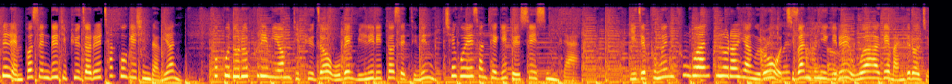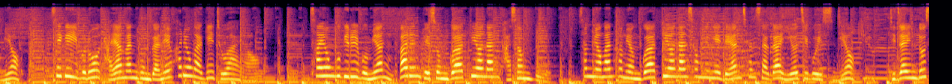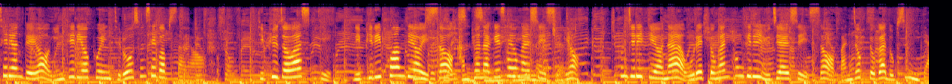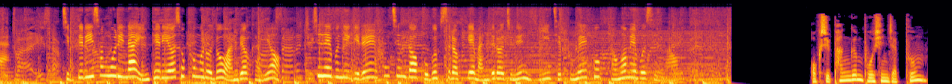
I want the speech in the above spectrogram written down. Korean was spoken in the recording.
캔들 앰퍼샌드 디퓨저를 찾고 계신다면 코코도르 프리미엄 디퓨저 500ml 세트는 최고의 선택이 될 수 있습니다. 이 제품은 풍부한 플로럴 향으로 집안 분위기를 우아하게 만들어주며 세계 입으로 다양한 공간에 활용하기 좋아요. 사용 후기를 보면 빠른 배송과 뛰어난 가성비, 선명한 화면과 뛰어난 성능에 대한 찬사가 이어지고 있으며 디자인도 세련되어 인테리어 포인트로 손색 없어요. 디퓨저와 스틱, 리필이 포함되어 있어 간편하게 사용할 수 있으며 품질이 뛰어나 오랫동안 향기를 유지할 수 있어 만족도가 높습니다. 집들이 선물이나 인테리어 소품으로도 완벽하며 실내 분위기를 한층 더 고급스럽게 만들어주는 이 제품을 꼭 경험해보세요. 혹시 방금 보신 제품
